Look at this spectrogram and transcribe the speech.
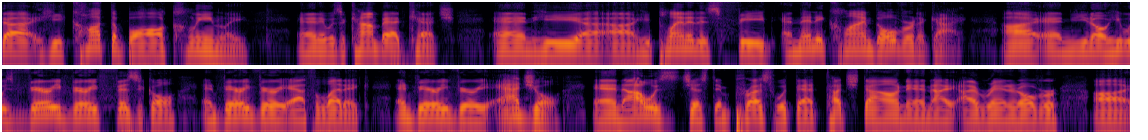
Uh, he caught the ball cleanly, and it was a combat catch. And he uh, uh he planted his feet, and then he climbed over the guy. Uh, and you know he was very, very physical and very, very athletic and very, very agile. And I was just impressed with that touchdown, and I, I ran it over uh,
